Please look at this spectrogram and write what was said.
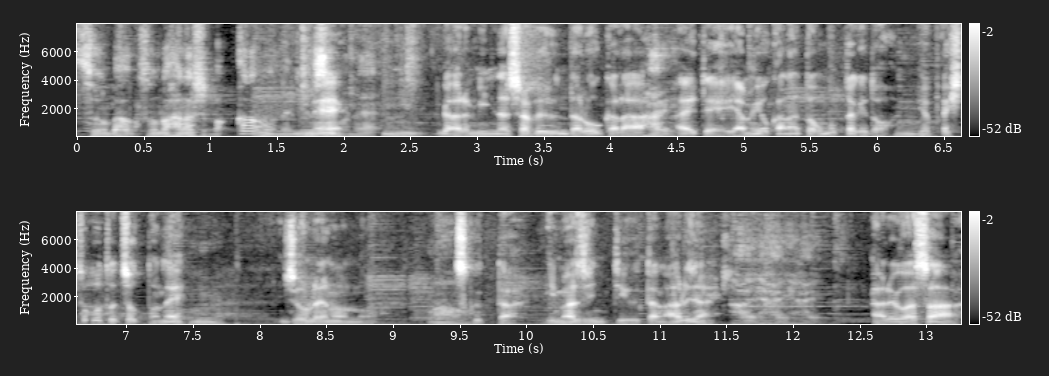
そのばその話ばっかだもんねニュースねもね。うん、だからみんな喋るんだろうから、はい。あえてやめようかなと思ったけど、やっぱり一言ちょっとね、うん。ジョン・レノンのうん作った「イマジン」っていう歌があるじゃない。はいはいはい。あれはさ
